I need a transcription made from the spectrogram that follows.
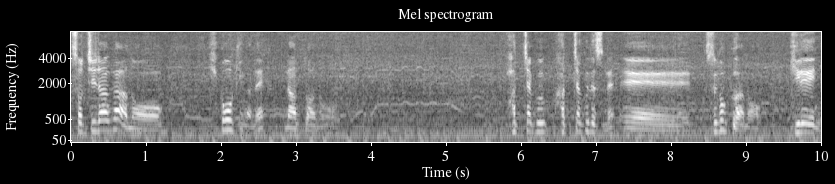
そちらがあの飛行機がねなんとあの発着発着ですね、えー、すごくあの綺麗に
